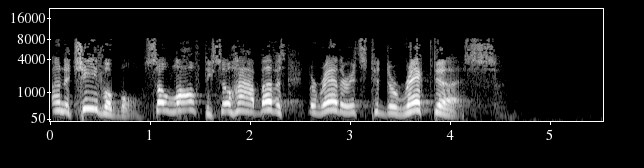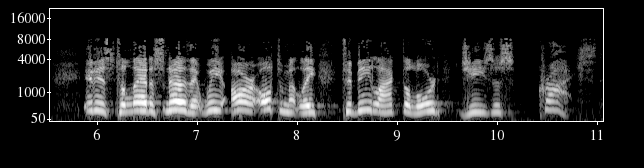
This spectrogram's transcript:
unachievable, so lofty, so high above us, but rather it's to direct us. It is to let us know that we are ultimately to be like the Lord Jesus Christ.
